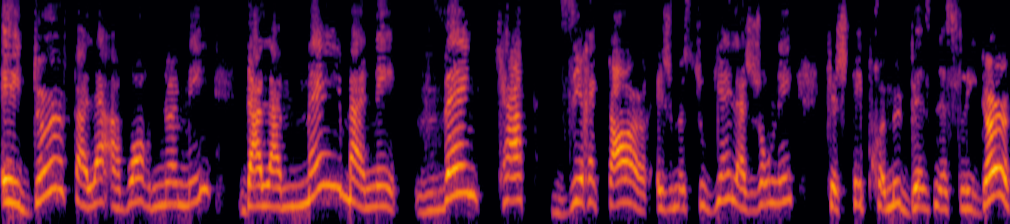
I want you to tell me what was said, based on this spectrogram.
Et deux, fallait avoir nommé dans la même année 24 directeurs. Et je me souviens la journée que j'étais promu business leader,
